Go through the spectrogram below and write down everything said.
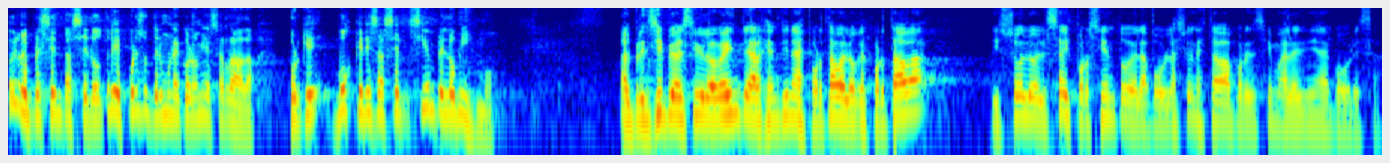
hoy representa 0,3%. Por eso tenemos una economía cerrada, porque vos querés hacer siempre lo mismo. Al principio del siglo XX Argentina exportaba lo que exportaba y solo el 6% de la población estaba por encima de la línea de pobreza.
